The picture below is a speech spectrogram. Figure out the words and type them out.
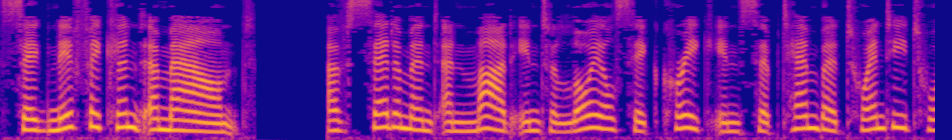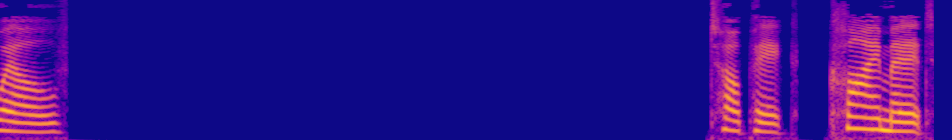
significant amount of sediment and mud into Loyalsock Creek in September 2012. Topic: Climate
